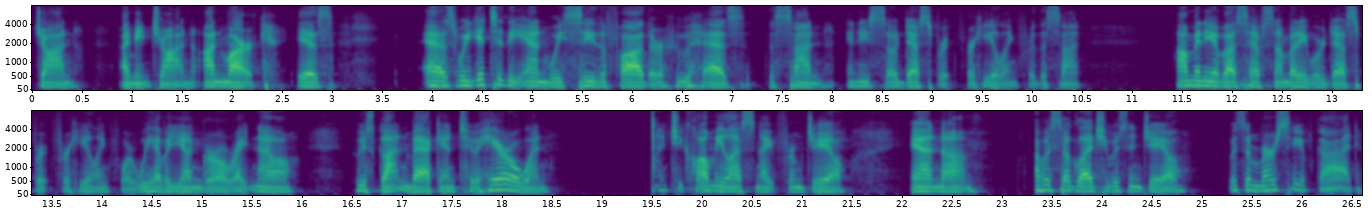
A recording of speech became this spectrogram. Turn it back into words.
John, I mean, John, on Mark, is as we get to the end, we see the Father who has the Son, and he's so desperate for healing for the Son. How many of us have somebody we're desperate for healing for? We have a young girl right now who's gotten back into heroin. And she called me last night from jail. And um, I was so glad she was in jail. It was a mercy of God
